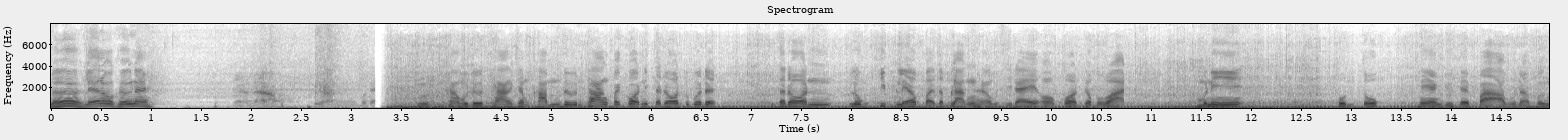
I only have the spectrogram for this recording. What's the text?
เออแล้วเรามาเคืองไหนแต่แล้วเครื่องบ่ได้อืมทางมาเดินทางจำคำเดินทางไปก่อนนิตาดอนทุกคนเลยนิ ตาดอนลงคลิปแล้วไปตำลังฮะสิได้ออกกอนกับบวาดมื้อนี้ฝนตกแห้งอยู่แต่ป่าบุนะเบิ่ง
